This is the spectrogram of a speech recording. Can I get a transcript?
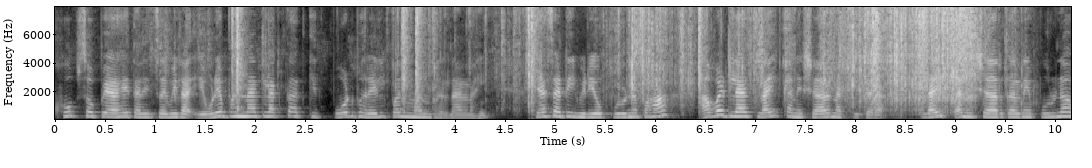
खूप सोपे आहेत आणि चवीला एवढे भन्नाट लागतात की पोट भरेल पण मन भरणार नाही. त्यासाठी व्हिडिओ पूर्ण पहा आवडल्यास लाईक आणि शेअर नक्की करा. लाईक आणि शेअर करणे पूर्ण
